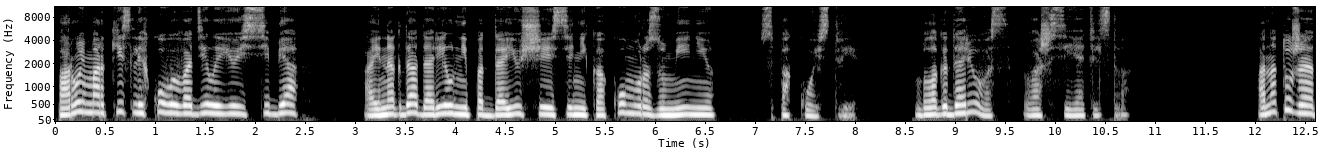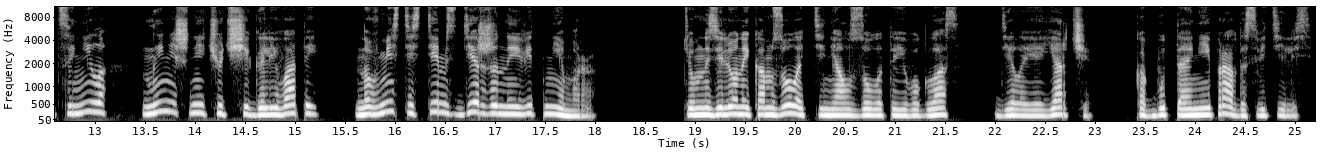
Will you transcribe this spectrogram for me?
Порой маркиз легко выводил ее из себя, а иногда дарил неподдающееся никакому разумению спокойствие. «Благодарю вас, ваше сиятельство». Она тоже оценила нынешний чуть щеголеватый, но вместе с тем сдержанный вид Немора. Темно-зеленый камзол оттенял золото его глаз, делая ярче, как будто они и правда светились.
